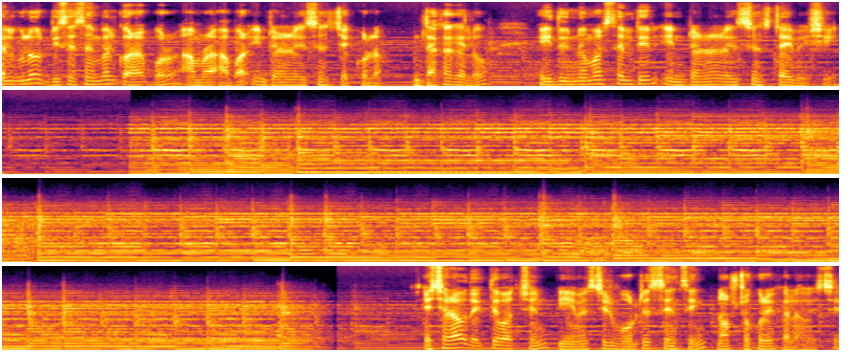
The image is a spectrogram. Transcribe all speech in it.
সেলগুলো ডিসঅ্যাসেম্বল করার পর আমরা আবার ইন্টারনাল রেজিস্ট্যান্স চেক করলাম। দেখা গেল, এই দুই নম্বর সেলটির ইন্টারনাল রেজিস্ট্যান্সটাই বেশি। এছাড়াও দেখতে পাচ্ছেন পিএমএসটির ভোল্টেজ সেন্সিং নষ্ট করে ফেলা হয়েছে।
